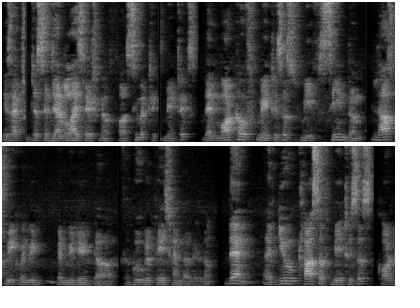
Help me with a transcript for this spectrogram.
is actually just a generalization of a symmetric matrix. Then Markov matrices, we've seen them last week when we when we did uh, the Google PageRank algorithm. Then a new class of matrices called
